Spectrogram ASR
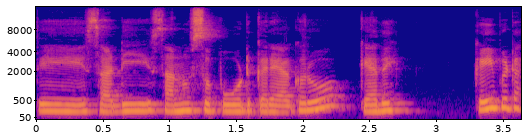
ਤੇ ਸਾਡੀ ਸਾਨੂੰ ਸਪੋਰਟ ਕਰਿਆ ਕਰੋ। ਕਹਿ ਦੇ। ਕਈ ਬੇਟਾ?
